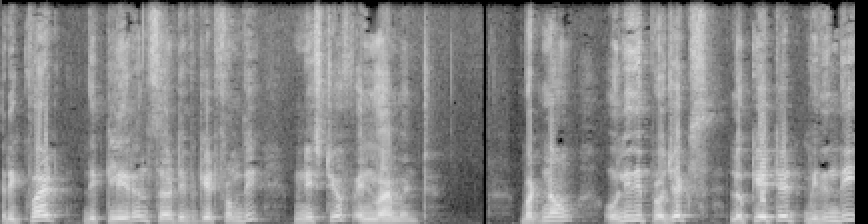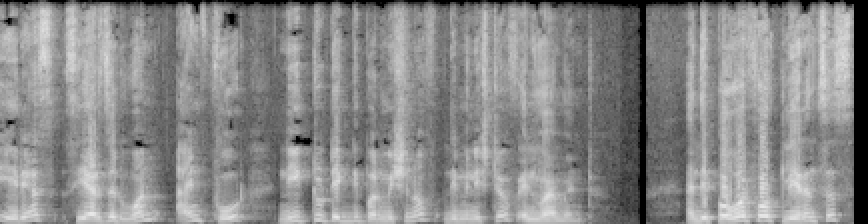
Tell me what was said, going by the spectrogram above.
required the clearance certificate from the Ministry of Environment. But now only the projects located within the areas CRZ 1 and 4 need to take the permission of the Ministry of Environment. And the power for clearances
